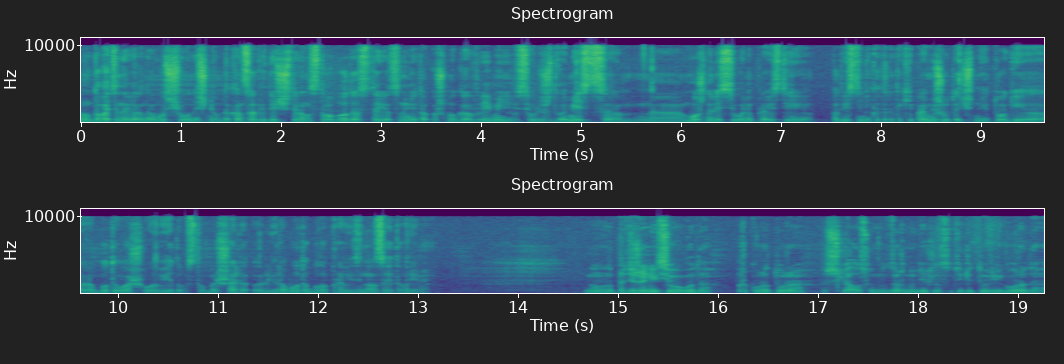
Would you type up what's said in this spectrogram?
Ну, давайте, наверное, вот с чего начнем. До конца 2014 года остается ну, не так уж много времени, всего лишь два месяца. А можно ли сегодня провести, подвести некоторые такие промежуточные итоги работы вашего ведомства? Большая ли работа была проведена за это время? Ну, на протяжении всего года прокуратура осуществляла свою надзорную деятельность на территории города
